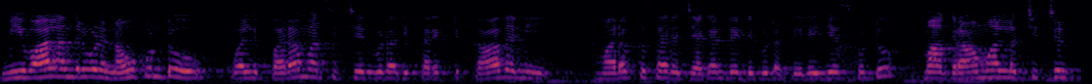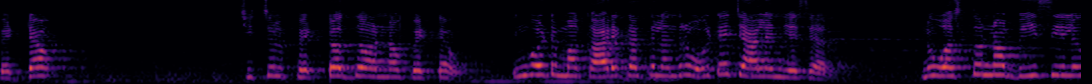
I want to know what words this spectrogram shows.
మీ వాళ్ళందరూ కూడా నవ్వుకుంటూ వాళ్ళని పరామర్శించేది కూడా అది కరెక్ట్ కాదని మరొకసారి జగన్ రెడ్డి కూడా తెలియజేసుకుంటూ మా గ్రామాల్లో చిచ్చులు పెట్టావు. చిచ్చులు పెట్టొద్దు అన్నావు పెట్టావు. ఇంకోటి మా కార్యకర్తలందరూ ఒకటే ఛాలెంజ్ చేశారు. నువ్వు వస్తున్నావు బీసీలు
